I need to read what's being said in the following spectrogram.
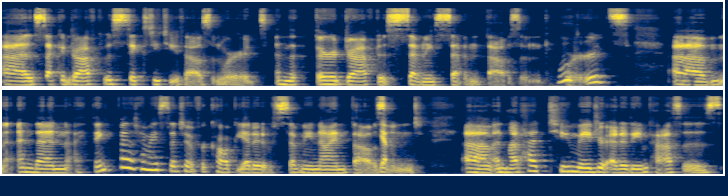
uh, second draft was 62,000 words, and the third draft is 77,000 words. Um, and then I think by the time I sent it out for copy edit, it was 79,000. Yep. Um, and that had two major editing passes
